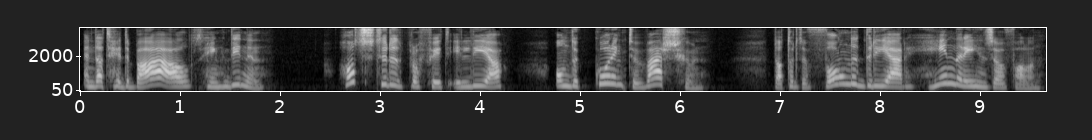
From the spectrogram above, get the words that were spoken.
en dat hij de Baal ging dienen. God stuurde de profeet Elia om de koning te waarschuwen dat er de volgende drie jaar geen regen zou vallen,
